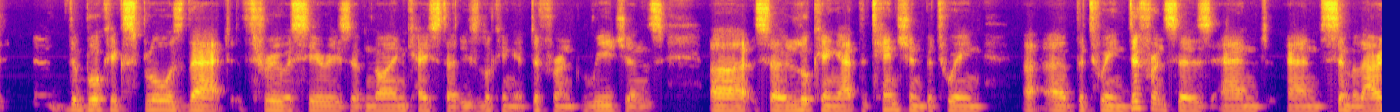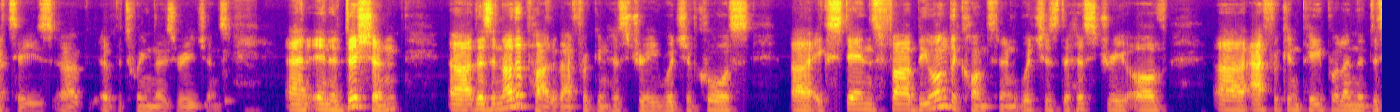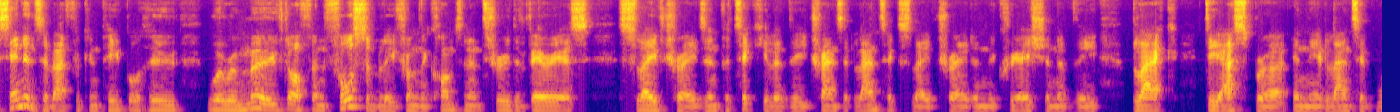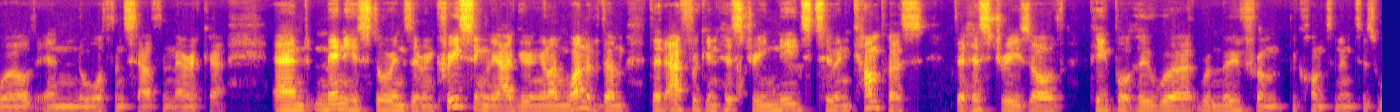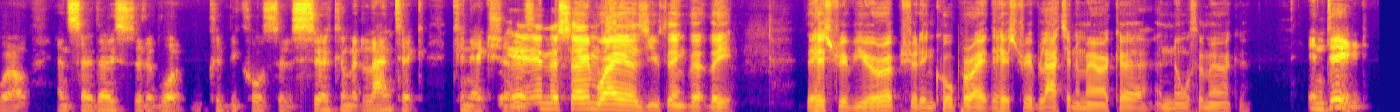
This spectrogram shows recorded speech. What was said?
the book explores that through a series of nine case studies looking at different regions. Uh, so, looking at the tension between uh, uh, between differences and and similarities uh, uh, between those regions. And in addition, uh, there's another part of African history, which of course extends far beyond the continent, which is the history of uh, African people and the descendants of African people who were removed often forcibly from the continent through the various slave trades, in particular the transatlantic slave trade and the creation of the black diaspora in the Atlantic world in North and South America. And many historians are increasingly arguing, and I'm one of them, that African history needs to encompass the histories of people who were removed from the continent as well. And so those sort of what could be called sort of circumatlantic connections. In the same way as you think that the the history of Europe should incorporate the history of Latin America and North America? Indeed.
